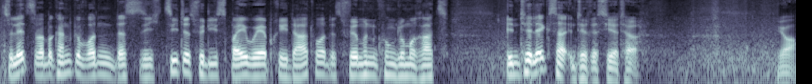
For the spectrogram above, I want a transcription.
Zuletzt war bekannt geworden, dass sich CITES für die Spyware Predator des Firmenkonglomerats Intellexa interessierter. Ja,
